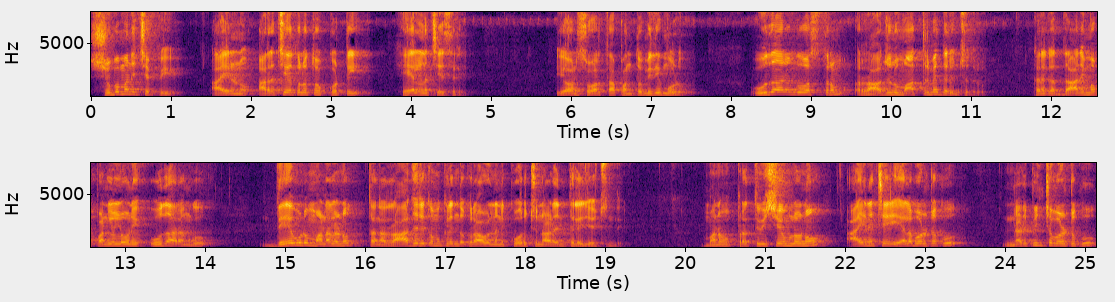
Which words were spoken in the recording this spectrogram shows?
శుభమని చెప్పి ఆయనను అరచేతులతో కొట్టి హేళన చేసిరి. యోన్ స్వార్త పంతొమ్మిది మూడు. ఊదారంగు వస్త్రం రాజులు మాత్రమే ధరించుదురు. కనుక దానిమ్మ పండ్లలోని ఊదారంగు దేవుడు మనలను తన రాజరికము క్రిందకు రావాలని కోరుచున్నాడని తెలియజేస్తుంది. మనము ప్రతి విషయంలోనూ ఆయనచే ఏలబడుటకు నడిపించబడుటకు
